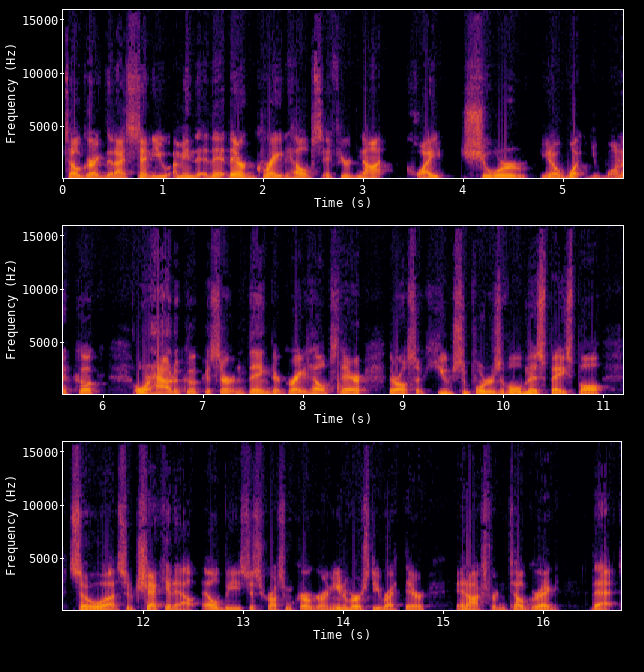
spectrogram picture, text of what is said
tell Greg that I sent you. I mean, they, they're great helps if you're not quite sure, you know, what you want to cook or how to cook a certain thing. They're great helps there. They're also huge supporters of Ole Miss baseball. So, uh, so check it out. LB's just across from Kroger on University, right there in Oxford, and tell Greg that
